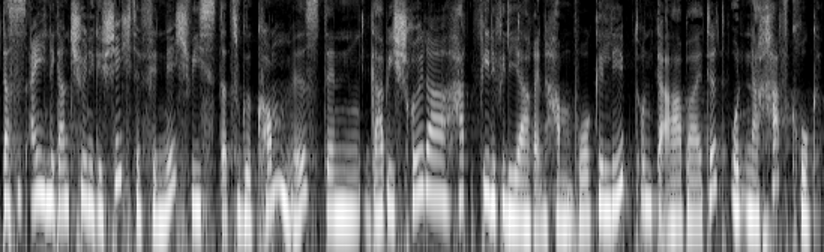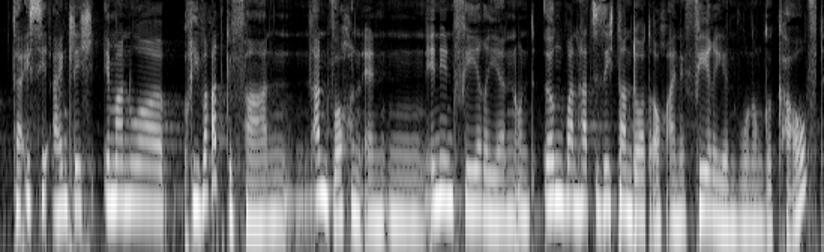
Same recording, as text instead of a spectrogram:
Das ist eigentlich eine ganz schöne Geschichte, finde ich, wie es dazu gekommen ist. Denn Gabi Schröder hat viele, viele Jahre in Hamburg gelebt und gearbeitet. Und nach Haffkrug, da ist sie eigentlich immer nur privat gefahren, an Wochenenden, in den Ferien. Und irgendwann hat sie sich dann dort auch eine Ferienwohnung gekauft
